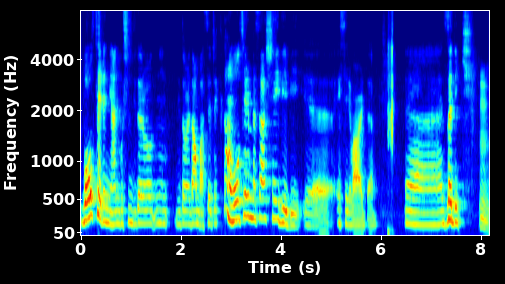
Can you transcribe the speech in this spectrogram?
Voltaire'in yani bu şimdi Diderot'un Diderot'dan bahsedecektik ama Voltaire'in mesela şey diye bir e, eseri vardı. E, Zadik Hı.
